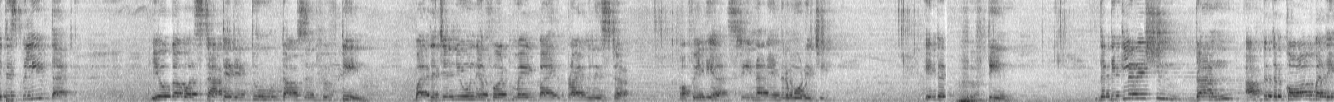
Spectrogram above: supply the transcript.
It is believed that yoga was started in 2015 by the genuine effort made by the Prime Minister of India, Sri Narendra Modi ji. In the 15, the declaration done after the call by the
